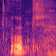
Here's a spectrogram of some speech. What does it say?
Ups.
